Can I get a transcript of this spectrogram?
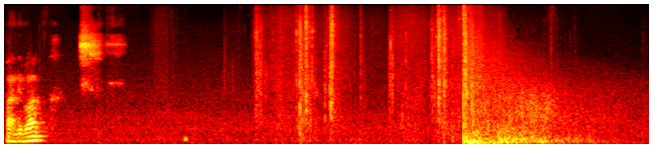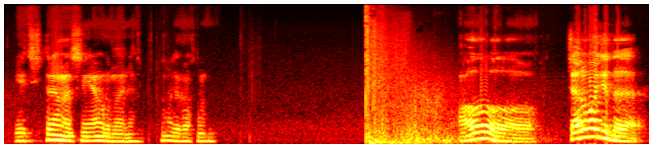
Hadi bak. Yetiştiremezsin yavrum öyle. Hadi bakalım. Oo, canım acıdı.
